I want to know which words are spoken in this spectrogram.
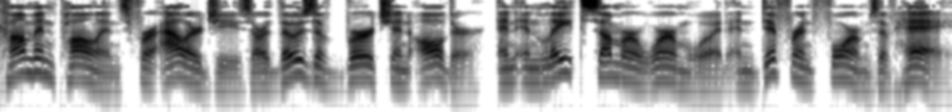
common pollens for allergies are those of birch and alder, and in late summer wormwood and different forms of hay.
